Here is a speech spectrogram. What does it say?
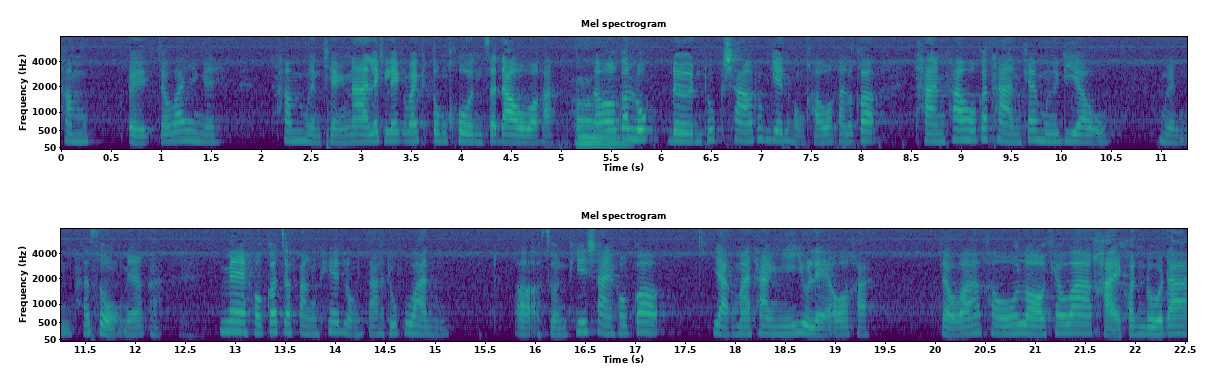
ทำเอ๋จะว่ายังไงทำเหมือนเถียงนาเล็ก ๆ ไว้ตรงโคนสะเดาอะค่ะอ่าแล้วเขาก็ลุกเดินทุกเช้าทุกเย็นของเขาอะค่ะ แล้วก็ทานข้าวเขาก็ทานแค่มื้อเดียวเหมือนพระสงฆ์เนี่ยค่ะ แม่เขาก็จะฟังเทศน์หลวงตาทุกวันเอ่อส่วนพี่ชายเขาก็อยากมาทางนี้อยู่แล้วอะค่ะ แต่ว่าเขารอแค่ว่าขายคอนโดได้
